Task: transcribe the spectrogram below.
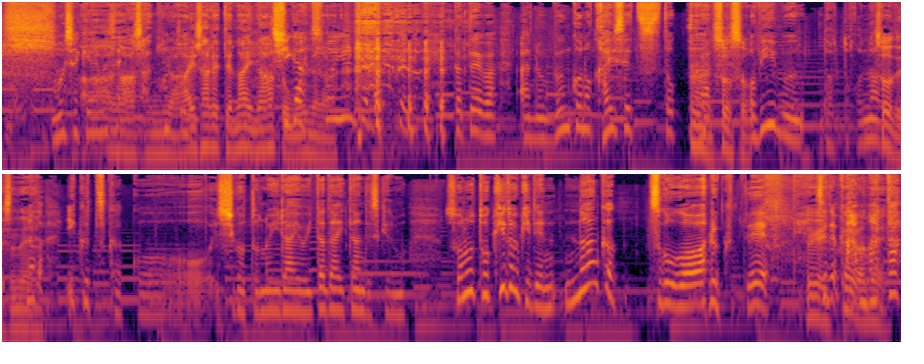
申し訳ありません。あ阿川さんには愛されてないなと違う思いながら。そういうんじゃなくてね。例えばあの文庫の解説とか、うんそうそう。帯文だったかなそうですね。なんかいくつかこう仕事の依頼をいただいたんですけどもその時々でなんか都合が悪くてそれが一回あはねまた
